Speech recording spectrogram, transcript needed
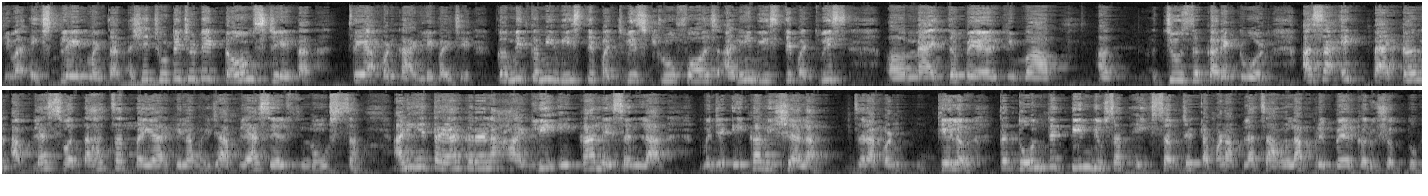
किंवा एक्सप्लेन म्हणतात असे छोटे छोटे टर्म्स जे येतात ते आपण काढले पाहिजे. कमीत कमी वीस ते पंचवीस ट्रू फॉल्स आणि वीस ते पंचवीस मॅच द पेअर किंवा चूज द करेक्ट वर्ड असा एक पॅटर्न आपल्या स्वतःचा तयार केला पाहिजे आपल्या सेल्फ नोट्सचा आणि हे तयार करायला हार्डली एका लेसनला म्हणजे एका विषयाला जर आपण केलं तर दोन ते तीन दिवसात एक सब्जेक्ट आपण आपला चांगला प्रिपेअर करू शकतो.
